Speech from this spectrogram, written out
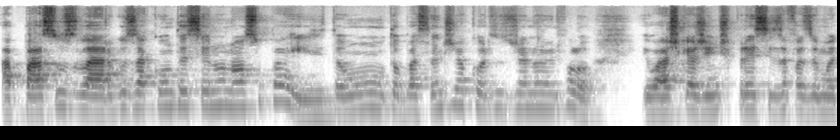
a passos largos acontecer no nosso país. Então, estou bastante de acordo com o que o Januário falou. Eu acho que a gente precisa fazer uma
